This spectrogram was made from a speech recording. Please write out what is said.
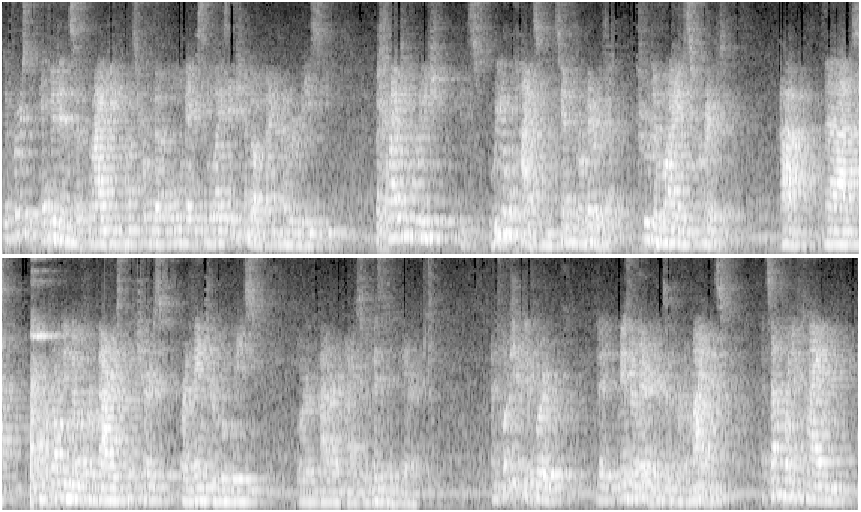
the first evidence of writing comes from the Olmec civilization about 900 BC. But writing reached its real heights in Central America through the Mayan script uh, that you probably know from various pictures or adventure movies or paradise who visited there. Unfortunately for the Mesoamericans and for the Mayans, at some point of time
